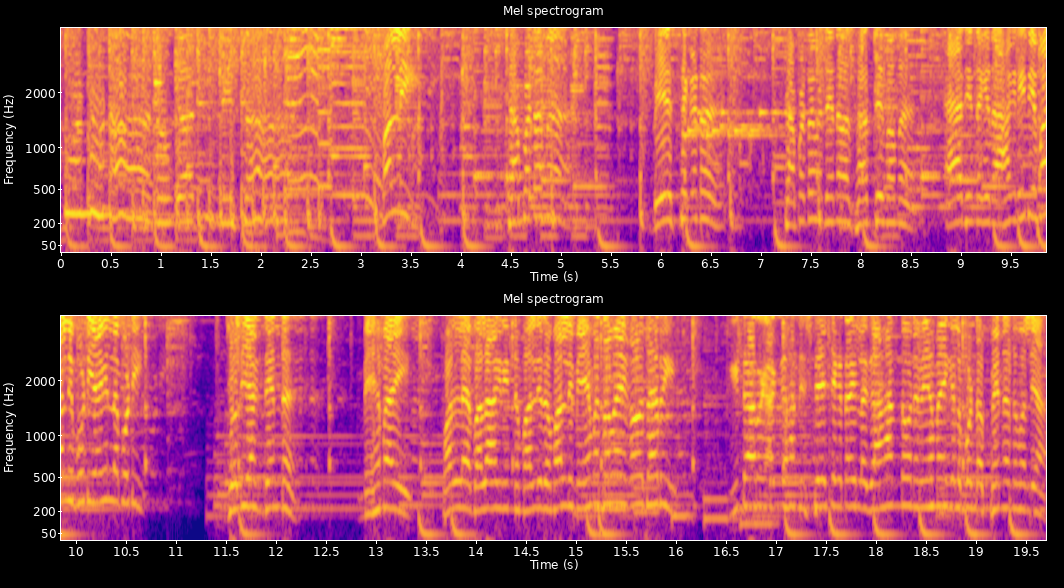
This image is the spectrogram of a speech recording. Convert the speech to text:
හඳුනා නොගත් නිසා. මල්ලි සැපටම බේස් එකට සැපටම දෙනවා සද්දේ මම. ඈත ඉඳගෙන අහගෙන හිටියේ මල්ලි පොඩි ඇවිල්ලා පොඩි. ජොලියක් දෙන්න. මෙහෙමයි පල්ලෑ බලාගෙන ඉන්න මල්ලිට. මල්ලි මෙහෙම තමයි කවදා හරි. ගිටාර එකක් ගහන්න ස්ටේජ් එකට ඇවිල්ලා ගහන්න ඕනේ. මෙහෙමයි කියලා පොඩ්ඩක් පෙන්වන්න මල්ලියා.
